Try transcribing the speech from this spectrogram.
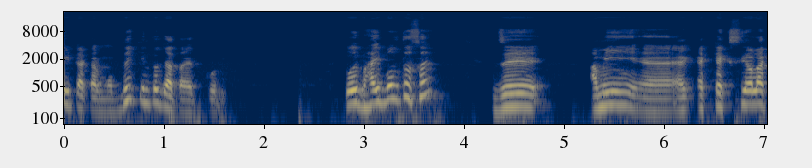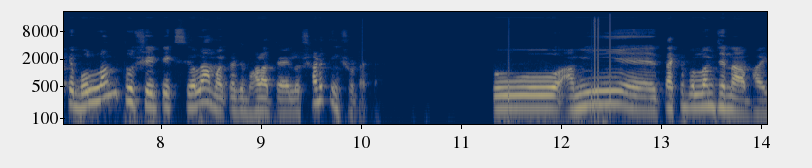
এই টাকার মধ্যেই কিন্তু যাতায়াত করি। তো ওই ভাই বলতেছে যে আমি এক- ট্যাক্সিওয়ালাকে বললাম, তো সেই ট্যাক্সিওয়ালা আমার কাছে ভাড়া চাইলো সাড়ে তিনশো টাকা। তো আমি তাকে বললাম যে, না ভাই,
